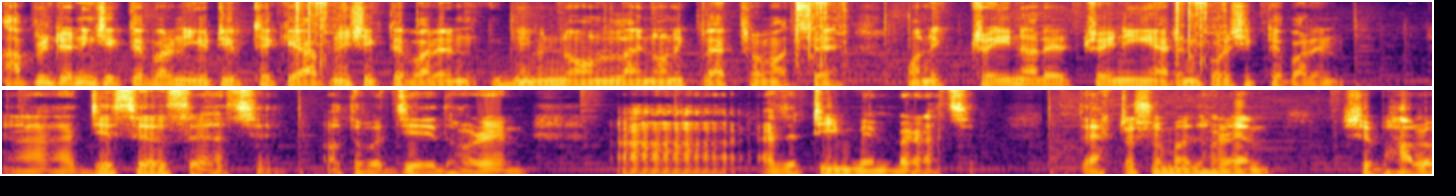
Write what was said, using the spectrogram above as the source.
আপনি ট্রেনিং শিখতে পারেন ইউটিউব থেকে আপনি শিখতে পারেন বিভিন্ন অনলাইন অনেক প্ল্যাটফর্ম আছে অনেক ট্রেনারের ট্রেনিং অ্যাটেন্ড করে শিখতে পারেন। যে সেলসে আছে অথবা যে ধরেন অ্যাজ এ টিম মেম্বার আছে তো একটা সময় ধরেন সে ভালো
